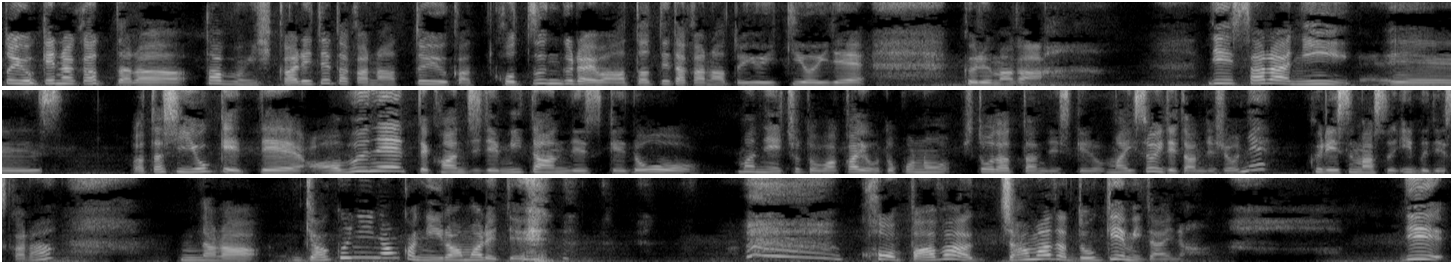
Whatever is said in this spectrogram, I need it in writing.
と避けなかったら、多分引かれてたかな、というか、コツンぐらいは当たってたかなという勢いで、車が。で、さらに、えー私避けて、危ねえって感じで見たんですけど、まあね、ちょっと若い男の人だったんですけど、まあ急いでたんでしょうね。クリスマスイブですから。なら、逆になんか睨まれて、こう、ババア邪魔だ、どけ、みたいな。で、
